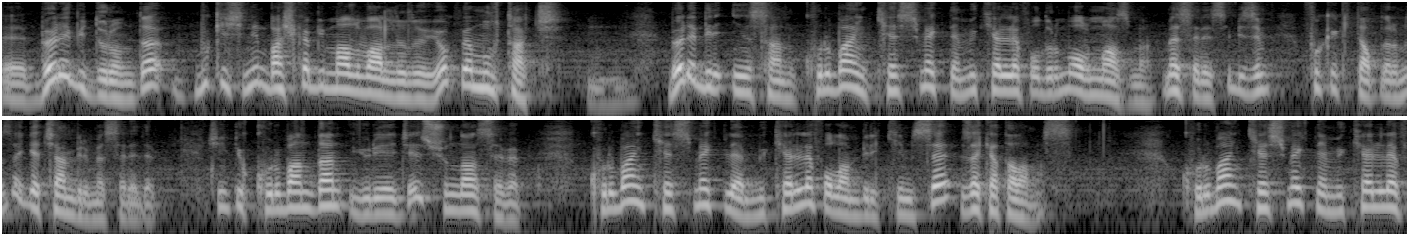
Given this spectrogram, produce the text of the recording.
Ee, Böyle bir durumda bu kişinin başka bir mal varlılığı yok ve muhtaç. Böyle bir insan kurban kesmekle mükellef olur mu olmaz mı? Meselesi bizim fıkıh kitaplarımızda geçen bir meseledir. Çünkü kurbandan yürüyeceğiz şundan sebep. Kurban kesmekle mükellef olan bir kimse zekat alamaz. Kurban kesmekle mükellef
